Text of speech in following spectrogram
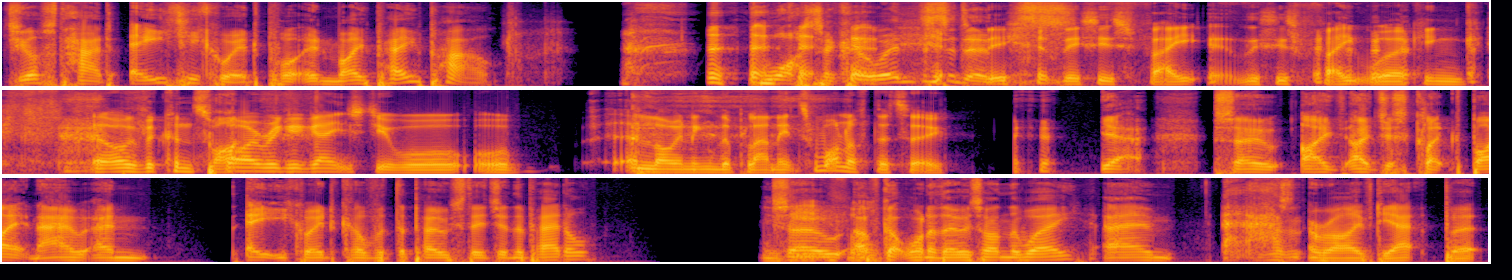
just had eighty quid put in my PayPal. What a coincidence. this, this is fate. This is fate working, either conspiring against you or, or aligning the planets. One of the two. Yeah. So I, I just clicked buy it now, and eighty quid covered the postage and the pedal. So I've got one of those on the way. Um, it hasn't arrived yet, but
